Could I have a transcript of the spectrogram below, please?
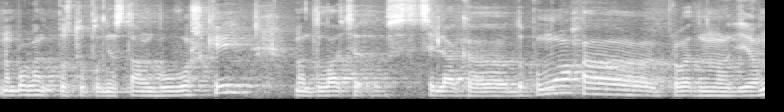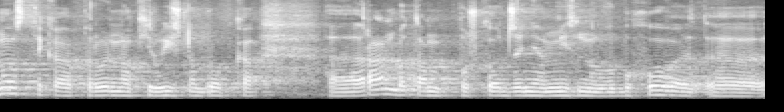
На момент поступлення стан був важкий, надалася всіляка допомога, проведена діагностика, первинна хірургічна обробка е, там пошкодження мінно-вибухове, е,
